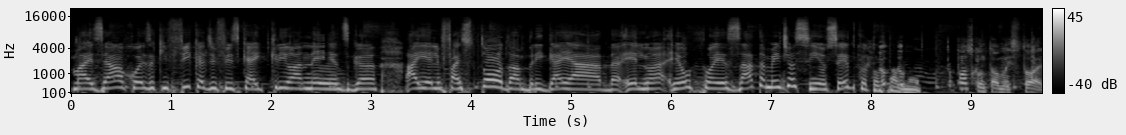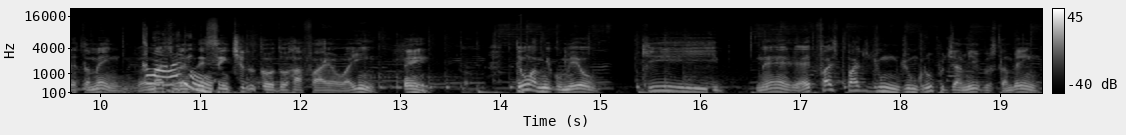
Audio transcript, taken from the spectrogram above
mas é uma coisa que fica difícil, que aí cria uma nesga, aí ele faz toda uma brigaiada. Ele não é- eu sou exatamente assim, eu sei do que eu tô Eu, falando. eu- eu posso contar uma história também? Mais ou Claro. menos nesse sentido do, do Rafael aí. Hein? Tem um amigo meu que né, é- faz parte de um, de um grupo de amigos também,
